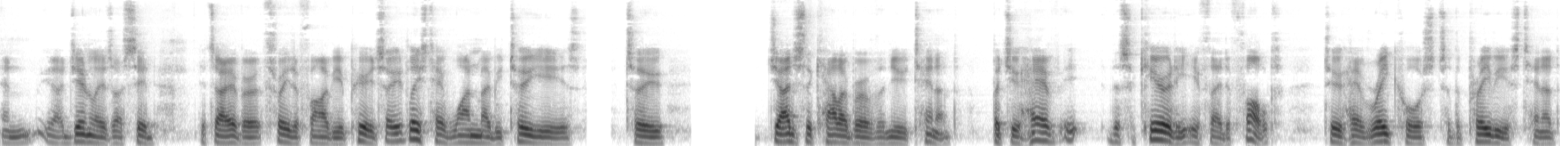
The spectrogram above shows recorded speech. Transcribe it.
and you know, generally, as I said, it's over a three to five year period. So you at least have one, maybe two years to judge the calibre of the new tenant, but you have the security, if they default, to have recourse to the previous tenant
